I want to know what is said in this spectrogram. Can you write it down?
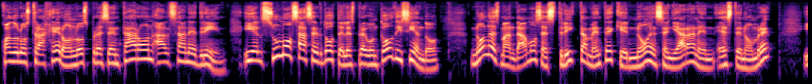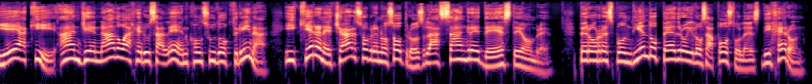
Cuando los trajeron, los presentaron al Sanedrín, y el sumo sacerdote les preguntó diciendo, ¿No les mandamos estrictamente que no enseñaran en este nombre? Y he aquí, han llenado a Jerusalén con su doctrina, y quieren echar sobre nosotros la sangre de este hombre. Pero respondiendo Pedro y los apóstoles, dijeron,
